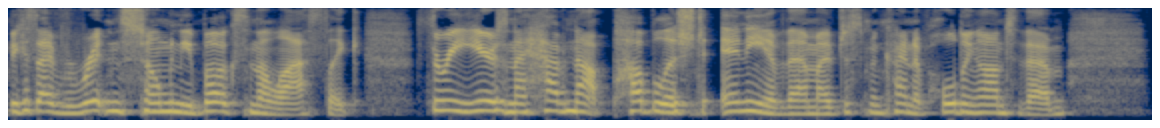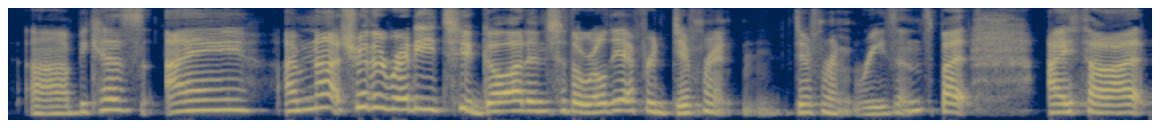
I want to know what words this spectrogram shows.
because I've written so many books in the last like three years and I have not published any of them. I've just been kind of holding on to them. Uh, because I I'm not sure they're ready to go out into the world yet for different different reasons. But I thought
